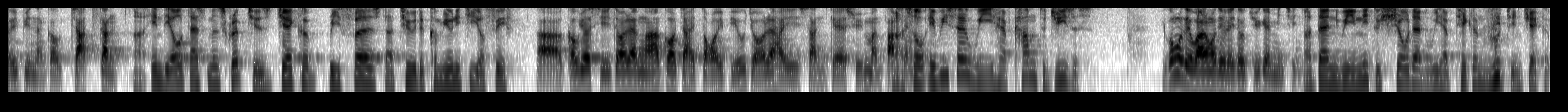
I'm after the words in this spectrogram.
里边能够扎根。 Uh, in the Old Testament scriptures, Jacob refers uh, to the community of faith. 啊，旧约时代咧，雅各就系代表咗咧系神嘅选民百 Uh, 姓。 so if we say we have come to Jesus, 如果我哋话我哋嚟到主嘅面前， uh, then we need to show that we have taken root in Jacob.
